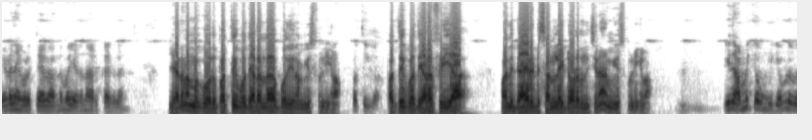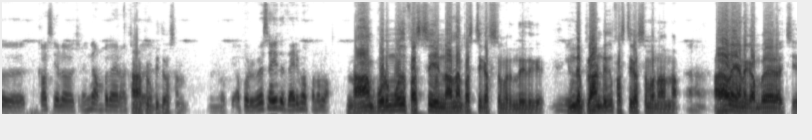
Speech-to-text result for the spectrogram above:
இடம் இவ்வளவு தேவை? அந்த மாதிரி எதனா இருக்கா இதுல? இடம் நமக்கு ஒரு பத்துக்கு பத்து இடம் தான் போதும் நம்ம யூஸ் பண்ணிக்கலாம். பத்து கிலோ பத்துக்கு பத்து இடம் ஃப்ரீயா வந்து டைரக்ட் சன்லைட்டோட இருந்துச்சுன்னா நம்ம யூஸ் பண்ணிக்கலாம். இது அமைக்க உங்களுக்கு எவ்வளவு காசு எவ்வளவு வச்சுருங்க ஐம்பதாயிரம் ஃபிஃப்டி தௌசண்ட் ஓகே அப்போ ஒரு விவசாயி இதை தைரியமா பண்ணலாம். நான் போடும்போது ஃபர்ஸ்ட் நான் தான் ஃபர்ஸ்ட் கஸ்டமர் இந்த இதுக்கு. இந்த பிளான்ட்டுக்கு ஃபர்ஸ்ட் கஸ்டமர் நான் தான். அதனால எனக்கு ஐம்பதாயிரம் ஆச்சு.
